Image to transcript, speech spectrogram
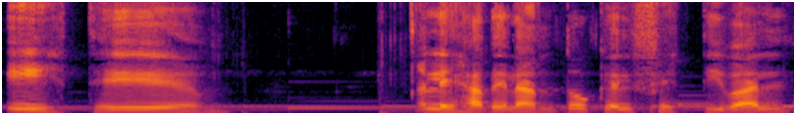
Este, les adelanto que el festival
